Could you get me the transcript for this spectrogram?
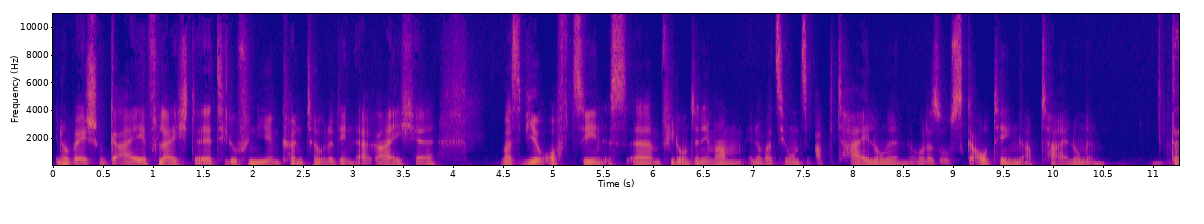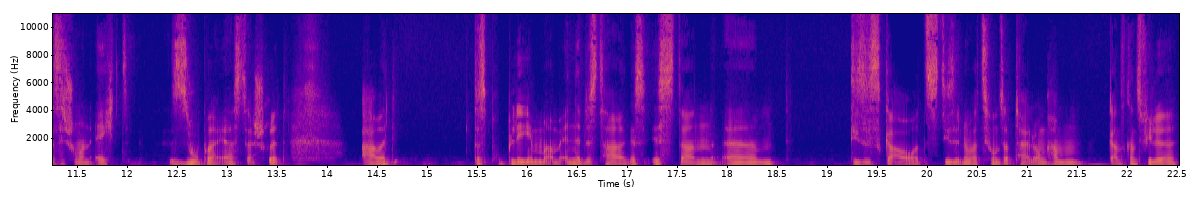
Innovation Guy vielleicht äh, telefonieren könnte oder den erreiche. Was wir oft sehen, ist, äh, viele Unternehmen haben Innovationsabteilungen oder so Scouting-Abteilungen. Das ist schon mal ein echt super erster Schritt. Aber das Problem am Ende des Tages ist dann, ähm, diese Scouts, diese Innovationsabteilungen haben ganz, ganz viele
